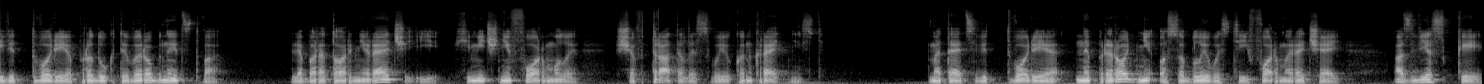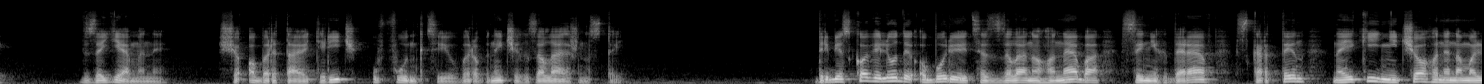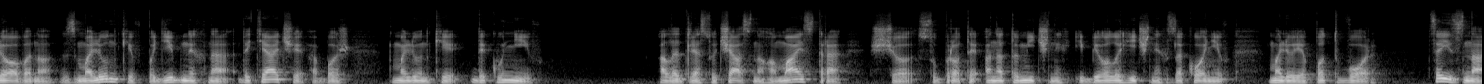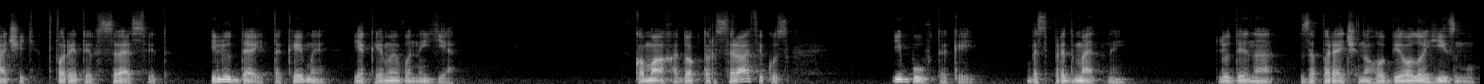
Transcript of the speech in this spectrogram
і відтворює продукти виробництва, лабораторні речі і хімічні формули, що втратили свою конкретність. Митець відтворює не природні особливості й форми речей, а зв'язки, взаємини, що обертають річ у функцію виробничих залежностей. Дріб'язкові люди обурюються з зеленого неба, синіх дерев, з картин, на якій нічого не намальовано, з малюнків, подібних на дитячі або ж малюнки дикунів. Але для сучасного майстра, що супроти анатомічних і біологічних законів малює потвор, це й значить творити Всесвіт і людей такими, якими вони є. Комаха доктор Серафікус і був такий безпредметний, людина запереченого біологізму,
